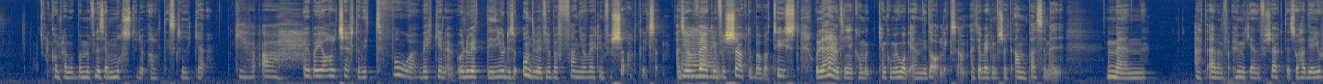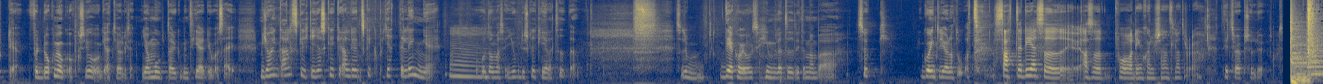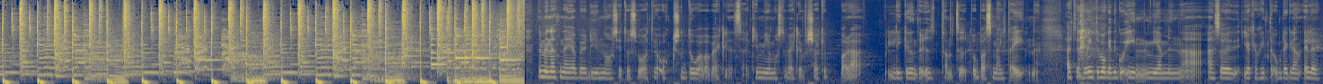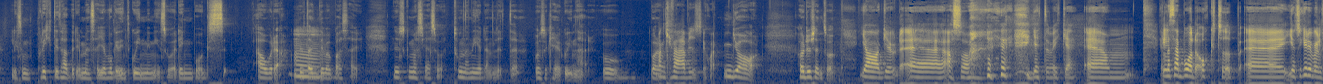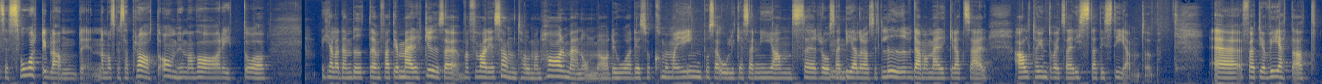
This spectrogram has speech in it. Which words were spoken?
Kom fram och bara, men Felicia måste du alltid skrika? Gud, ah. Och jag bara, jag har hållit käften i två veckor nu. Och du vet, det gjorde så ont i mig för jag bara, fan jag har verkligen försökt liksom. Alltså jag har verkligen försökt att bara vara tyst. Och det här är någonting jag kan komma ihåg än idag liksom. Att jag verkligen försökt anpassa mig. Men att även hur mycket jag än försökte så hade jag gjort det. För då kommer jag också ihåg att jag, liksom, jag motargumenterade och var såhär, men jag har inte alls skrikit, jag skriker aldrig, jag har inte skrikit på jättelänge. Och de var såhär, jo du skriker hela tiden. Så det, det kommer jag ihåg så himla tydligt att man bara, suck. Går inte att göra något åt. Satte det sig alltså, på din självkänsla tror du? Det tror jag absolut. Nej men att när jag började gymnasiet och så att jag också då var verkligen så här, okay, men jag måste verkligen försöka bara ligga under ytan typ och bara smälta in. Att jag inte vågade gå in med mina, alltså jag kanske inte ordagrant, eller liksom på riktigt hade det men så här, jag vågade inte gå in med min så regnbågs aura. Mm. Utan det var bara så här, nu ska, måste jag så tona ner den lite och så kan jag gå in här och bara... Man kväver ju sig själv. Ja. Har du känt så? Ja, gud. Eh, alltså, jättemycket. Eh, eller så här, både och typ. Eh, jag tycker det är väldigt så här, svårt ibland när man ska så här, prata om hur man varit och hela den biten. För att jag märker ju så här, för varje samtal man har med någon med ADHD så kommer man ju in på så olika så nyanser och så här, delar av sitt liv där man märker att så allt har ju inte varit så ristat i sten typ. Eh, för att jag vet att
